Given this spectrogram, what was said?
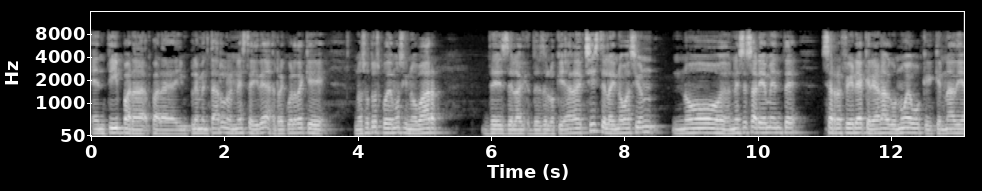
en ti para, para implementarlo en esta idea. Recuerda que nosotros podemos innovar desde, la, desde lo que ya existe. La innovación no necesariamente se refiere a crear algo nuevo que, nadie,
